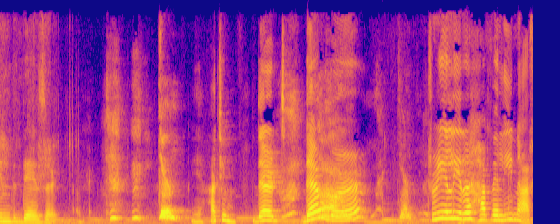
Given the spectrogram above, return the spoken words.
in the desert. Okay. Yeah. There, there were three little javelinas.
